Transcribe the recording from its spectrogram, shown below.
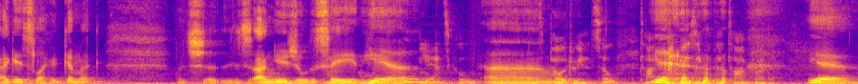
I guess like a gimmick which is unusual to see Mm. and hear Yeah, it's cool. um, it's poetry in itself. Type yeah. music with a typewriter. Yeah.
